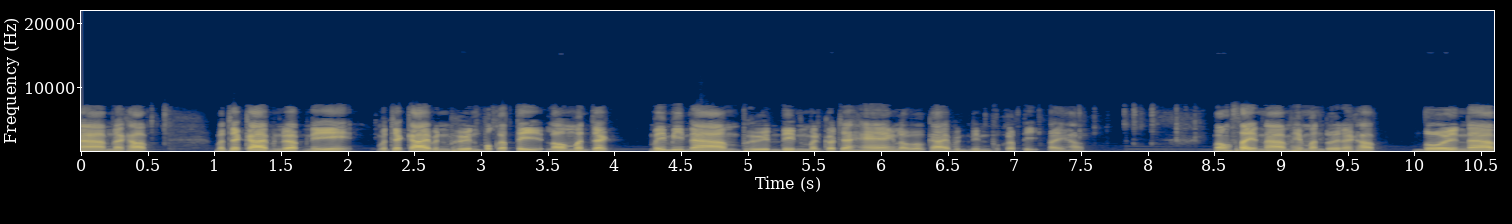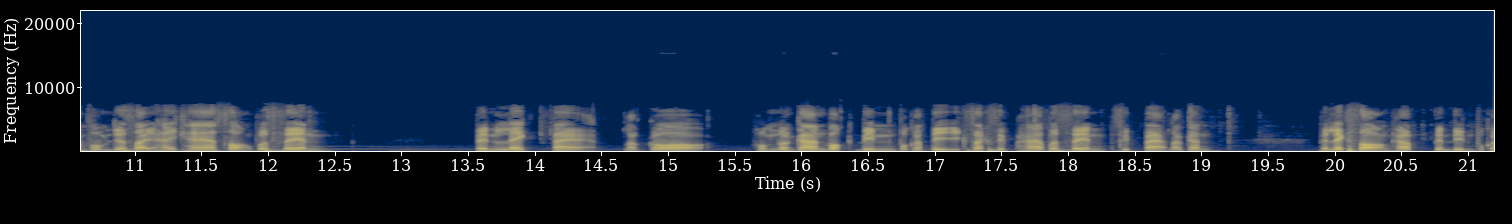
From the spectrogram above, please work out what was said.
น้ำนะครับ มันจะกลายเป็นแบบนี้ มันจะกลายเป็นพื้นปกติ แล้วมันจะไม่มีน้ำพื้นดินมันก็จะแห้ง แล้วก็กลายเป็นดินปกติไปครับ ต้องใส่น้ำให้มันด้วยนะครับ โดยน้ำผมจะใส่ให้แค่สองเปอร์ เป็นเลขแปดแล้วก็ผมต้องการบล็อกดินปกติอีกสักสิบห้าเปอร์เซ็นสิบแปดแล้วกัน เป็นเลขสองครับ เป็นดินปก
